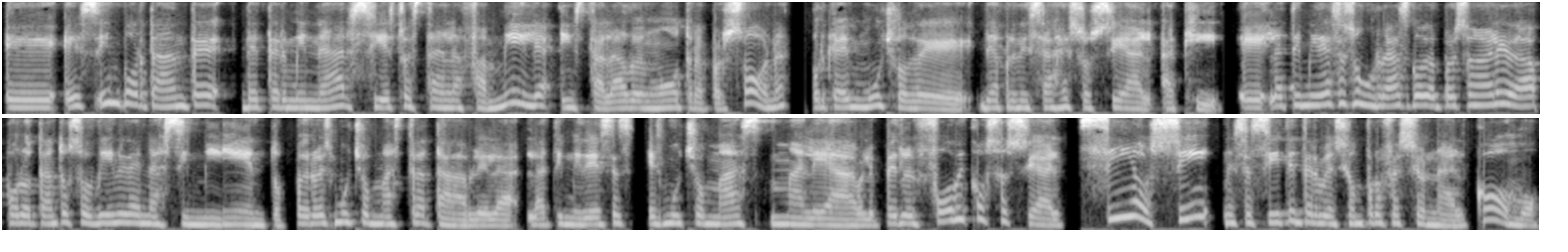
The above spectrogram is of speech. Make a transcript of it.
eh, es importante determinar si esto está en la familia, instalado en otra persona, porque hay mucho de, aprendizaje social aquí. Eh, la timidez es un rasgo de personalidad, por lo tanto, eso viene de nacimiento, pero es mucho más tratable. La, timidez es, mucho más maleable, pero el fóbico social sí o sí necesita intervención profesional. ¿Cómo?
